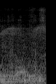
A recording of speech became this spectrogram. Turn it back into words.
Thank you.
